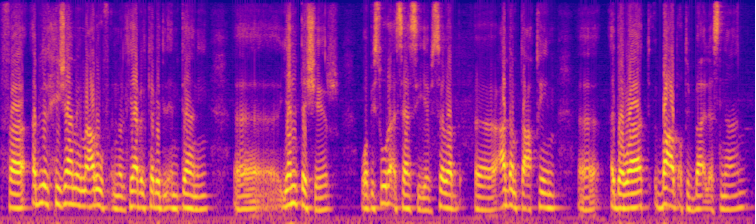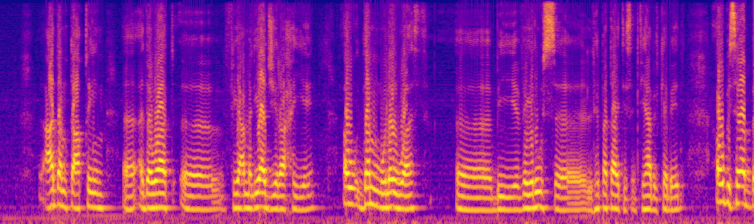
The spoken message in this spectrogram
فقبل الحجامة معروف إنه التهاب الكبد الإنتاني آه، ينتشر وبصورة أساسية بسبب آه، عدم تعقيم آه، أدوات بعض أطباء الأسنان عدم تعقيم أدوات في عمليات جراحية أو دم ملوث بفيروس الهيباتيتس التهاب الكبد أو بسبب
